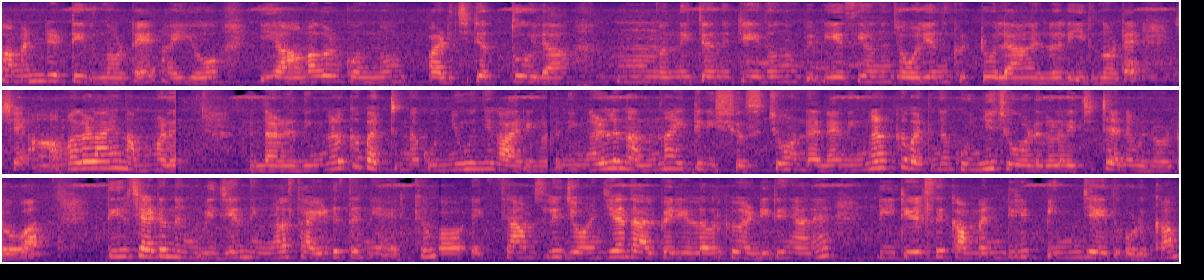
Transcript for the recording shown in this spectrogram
കമന്റ് ഇട്ടിരുന്നോട്ടെ അയ്യോ ഈ ആമകൾക്കൊന്നും പഠിച്ചിട്ട് എത്തൂല. എന്നിട്ട് എന്നിട്ട് ഇതൊന്നും പി എസ് സി ഒന്നും ജോലിയൊന്നും കിട്ടൂല എന്നുള്ള ഇരുന്നോട്ടെ. പക്ഷേ ആമകളായ നമ്മൾ എന്താണ് നിങ്ങൾക്ക് പറ്റുന്ന കുഞ്ഞു കുഞ്ഞു കാര്യങ്ങൾ നിങ്ങളിൽ നന്നായിട്ട് വിശ്വസിച്ചുകൊണ്ട് തന്നെ നിങ്ങൾക്ക് പറ്റുന്ന കുഞ്ഞു ചുവടുകൾ വെച്ചിട്ട് തന്നെ മുന്നോട്ട് പോവുക. തീർച്ചയായിട്ടും വിജയം നിങ്ങളെ സൈഡിൽ തന്നെയായിരിക്കും. അപ്പോൾ എക്സാംസിൽ ജോയിൻ ചെയ്യാൻ താല്പര്യമുള്ളവർക്ക് വേണ്ടിയിട്ട് ഞാൻ ഡീറ്റെയിൽസ് കമന്റിൽ പിൻ ചെയ്ത് കൊടുക്കാം.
